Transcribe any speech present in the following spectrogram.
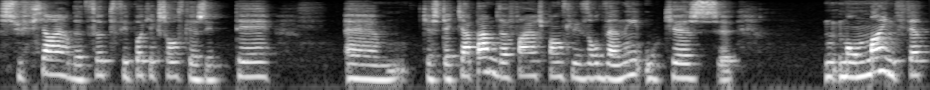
je suis fière de ça. Puis c'est pas quelque chose que j'étais euh, que j'étais capable de faire, je pense, les autres années ou que mon mindset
